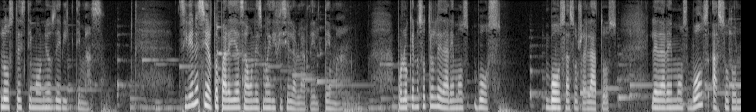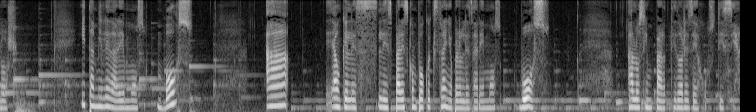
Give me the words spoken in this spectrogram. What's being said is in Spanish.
los testimonios de víctimas. Si bien es cierto, para ellas aún es muy difícil hablar del tema, por lo que nosotros le daremos voz voz a sus relatos, le daremos voz a su dolor y también le daremos voz a, aunque les, les parezca un poco extraño, pero les daremos voz a los impartidores de justicia.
